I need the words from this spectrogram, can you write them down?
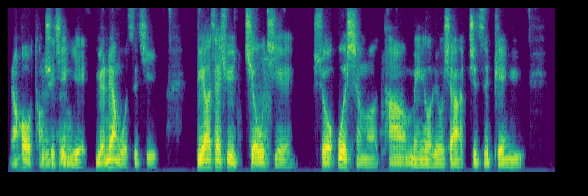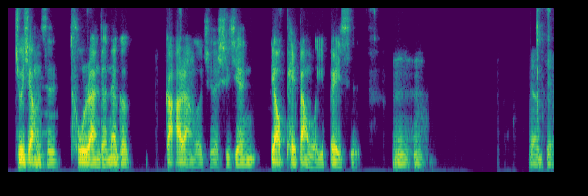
然后同时间也原谅我自己，不要再去纠结。说为什么他没有留下只字片语，就这样子突然的那个戛然而止的时间，要陪伴我一辈子？嗯哼，了解。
